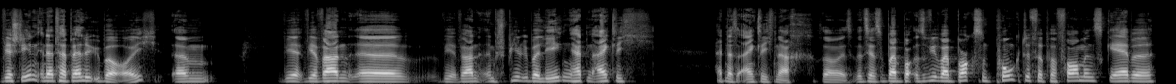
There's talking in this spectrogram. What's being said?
wir stehen in der Tabelle über euch. Ähm, wir, wir waren, äh, wir waren im Spiel überlegen, hätten eigentlich, hätten das eigentlich nach, sagen wir mal, wenn es jetzt beim, Bo- so wie beim Boxen Punkte für Performance gäbe,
